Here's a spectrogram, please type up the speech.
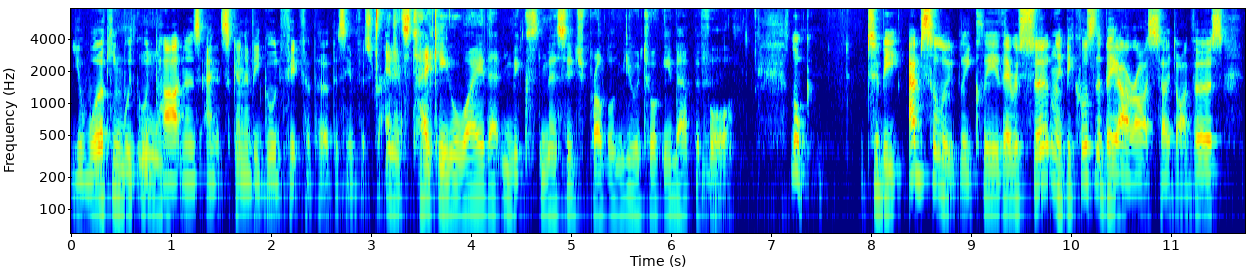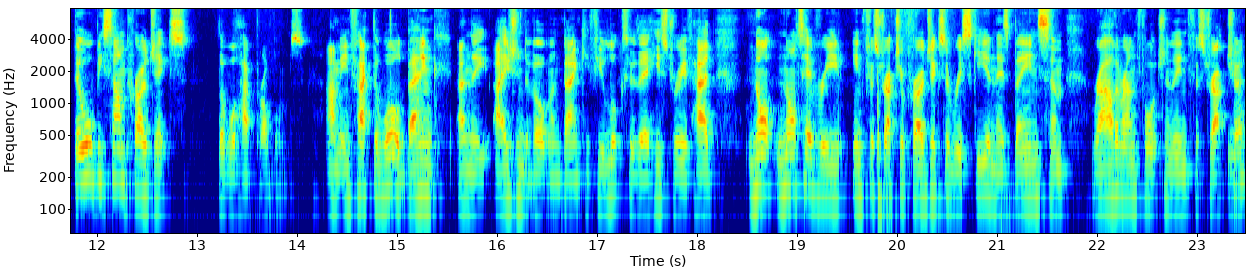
you're working with good mm. partners, and it's going to be good fit for purpose infrastructure. and it's taking away that mixed message problem you were talking about before. Mm. Look, to be absolutely clear, there is certainly, because the BRI is so diverse, there will be some projects that will have problems. Um, in fact, the World Bank and the Asian Development Bank, if you look through their history, have had not not every infrastructure projects are risky, and there's been some rather unfortunate infrastructure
